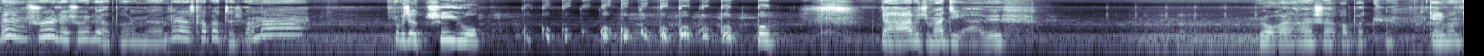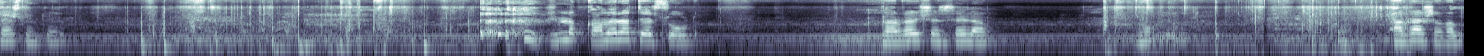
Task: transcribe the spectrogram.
Ben şöyle şöyle yaparım ya. Biraz kapatır ama yapacak bir şey yok. Ya abicim hadi ya. Üf. Yok arkadaşlar kapatıyor. Telefon ters döndü. Şimdi kamera ters oldu. Arkadaşlar selam. Arkadaşlar valla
